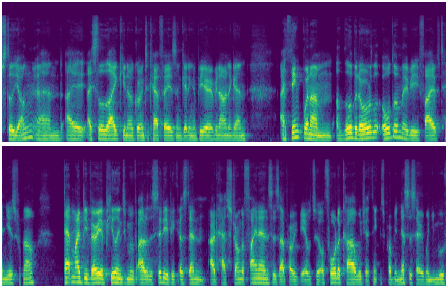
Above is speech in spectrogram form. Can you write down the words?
still young and I I still like you know going to cafes and getting a beer every now and again. I think when I'm a little bit old, older, maybe five, ten years from now, that might be very appealing to move out of the city because then I'd have stronger finances. I'd probably be able to afford a car, which I think is probably necessary when you move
